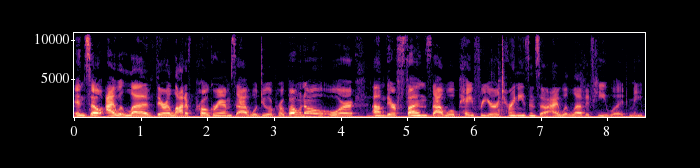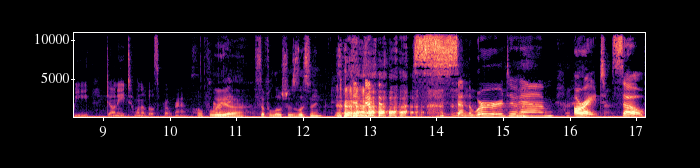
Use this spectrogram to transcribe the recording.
And so I would love, there are a lot of programs that will do a pro bono or um, there are funds that will pay for your attorneys. And so I would love if he would maybe donate to one of those programs. Hopefully, uh, Sefolosha is listening. send the word to him. All right. So,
